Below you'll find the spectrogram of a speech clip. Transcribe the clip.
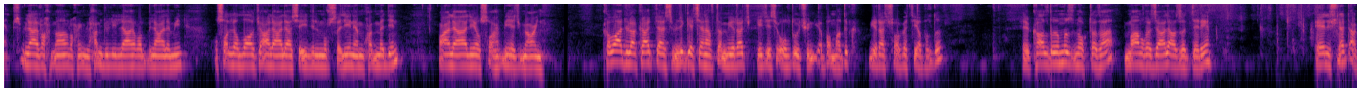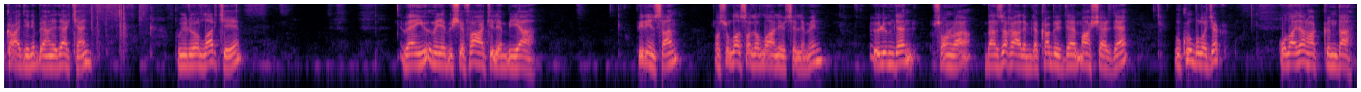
Bismillahirrahmanirrahim. Elhamdülillahi Rabbil alemin. Ve sallallahu teala ala seyyidil murseline Muhammedin ve ala alihi ve sahbihi ecma'in. Kavadül Akaid dersimizi geçen hafta Miraç gecesi olduğu için yapamadık. Miraç sohbeti yapıldı. E, kaldığımız noktada İmam Gazali Hazretleri Ehl-i Sünnet akaidini beyan ederken buyuruyorlar ki ve en yu'mine bi şefaatil enbiya bir insan Resulullah sallallahu aleyhi ve sellemin ölümden sonra berzak alemde, kabirde, mahşerde vuku bulacak olaylar hakkında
